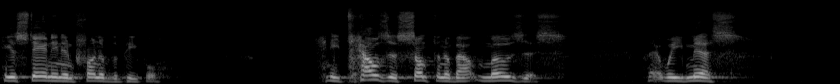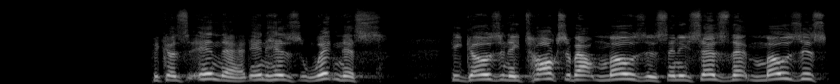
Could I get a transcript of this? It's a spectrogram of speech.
He is standing in front of the people. And he tells us something about Moses that we miss. Because in that, in his witness, he goes and he talks about Moses and he says that Moses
